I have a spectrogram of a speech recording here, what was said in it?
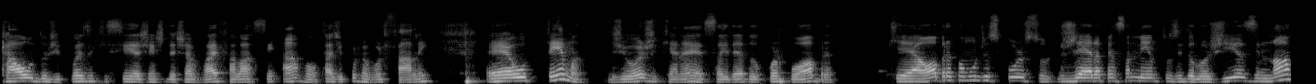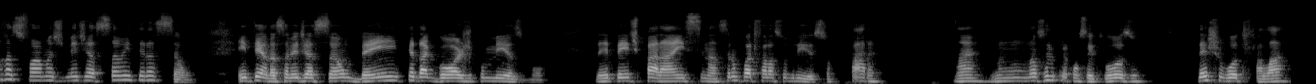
caldo de coisa que se a gente deixar vai falar assim à vontade, por favor, falem, é o tema de hoje, que é né, essa ideia do corpo-obra, que é a obra como um discurso, gera pensamentos, ideologias e novas formas de mediação e interação. Entenda, essa mediação bem pedagógico mesmo. De repente, parar e ensinar. Você não pode falar sobre isso. Para. Né? Não, não seja preconceituoso. Deixa o outro falar.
